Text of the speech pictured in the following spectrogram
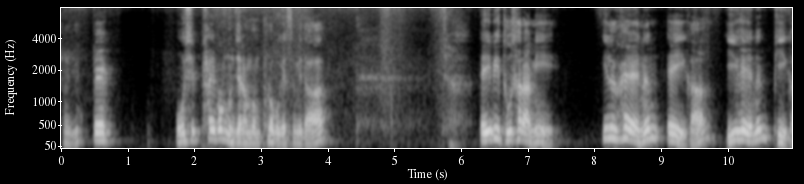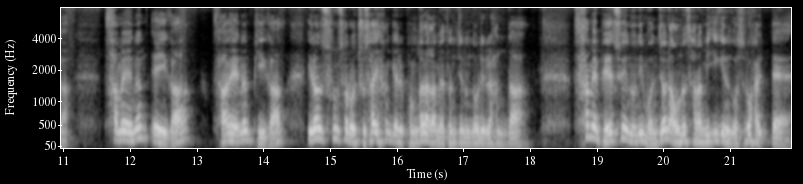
자, 658번 문제를 한번 풀어보겠습니다. 자, A, B 두 사람이 1회에는 A가, 2회에는 B가, 3회에는 A가, 4회에는 B가 이런 순서로 주사위 한 개를 번갈아 가며 던지는 놀이를 한다. 3회 배수의 눈이 먼저 나오는 사람이 이기는 것으로 할 때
